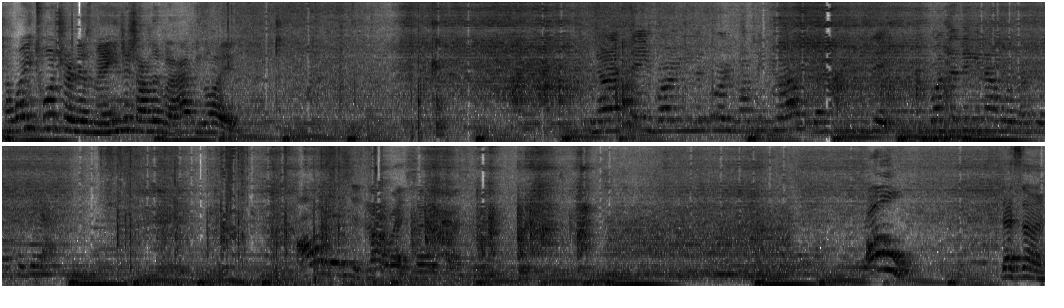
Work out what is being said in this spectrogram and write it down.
Now, why are you torturing this man? He just trying to live a happy life. You know that thing brought me in the store, he's gonna take you out? That's what he did. Brought that thing in that wood, that's gonna take it out. All this is not right satisfying That's done.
